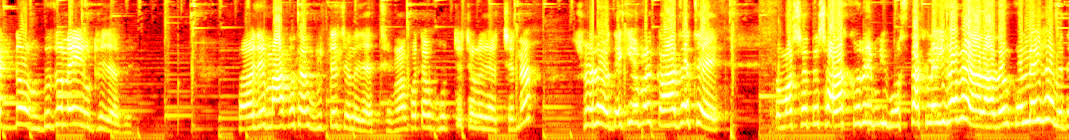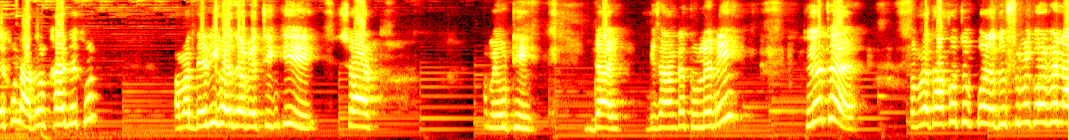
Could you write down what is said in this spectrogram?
একদম দুজনেই উঠে যাবে। যে মা কোথাও ঘুরতে চলে যাচ্ছে, মা কোথাও ঘুরতে চলে যাচ্ছে না? শোনো, দেখি আমার কাজ আছে। তোমার সাথে সারাক্ষণ এমনি বসে থাকলেই হবে আর আদর করলেই হবে। দেখুন, আদর খায় দেখুন। আমার দেরি হয়ে যাবে চিঙ্কি শার্ট আমি উঠি। যাই, বিছানাটা তুলে নিই। ঠিক আছে? তোমরা থাকো, চুপ করে। দুষ্টুমি করবে না,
